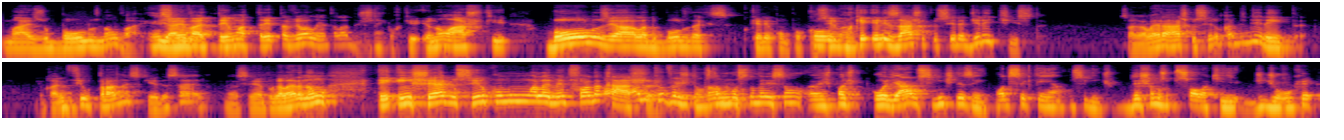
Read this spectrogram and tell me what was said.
mas o Boulos não vai. Esse e aí é o- vai ter uma treta violenta lá dentro. Sim. Porque eu não acho que Boulos e a ala do Boulos vai querer compor com o Com- Ciro, porque eles acham que o Ciro é direitista. Essa galera acha que o Ciro é um cara de direita. É um cara infiltrado na esquerda, é sério. Assim, a galera não en- enxerga o Ciro como um elemento fora da caixa. Olha o que eu vejo então. Você Então- está me mostrando uma eleição. A gente pode olhar o seguinte desenho. Pode ser que tenha o seguinte: deixamos o pessoal aqui de Joker,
